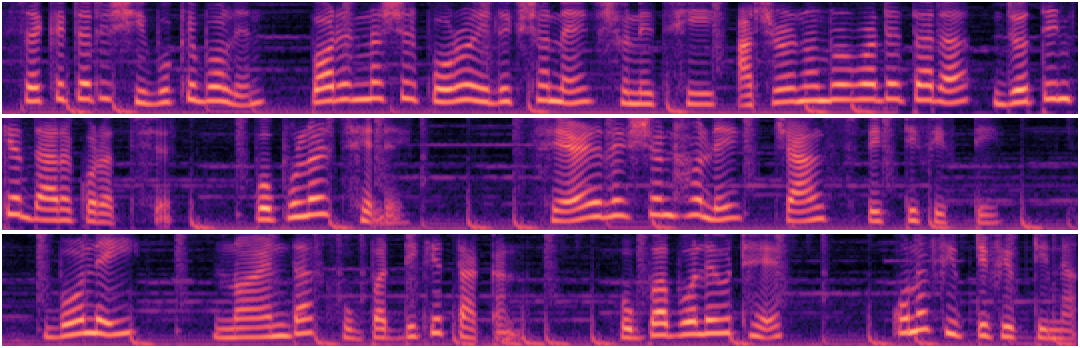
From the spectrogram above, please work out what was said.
সেক্রেটারি শিবুকে বলেন, পরের মাসের পৌর ইলেকশনে শুনেছি আঠারো নম্বর ওয়ার্ডে তারা যতীনকে দাঁড়া করাচ্ছে। পপুলার ছেলে। ফেয়ার ইলেকশন হলে চান্স ফিফটি ফিফটি। বলেই নয়নদা হুব্বার দিকে তাকান। হুব্বা বলে ওঠে, কোনো ফিফটি ফিফটি না।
